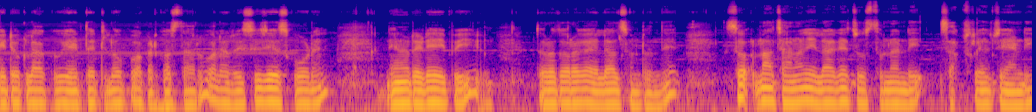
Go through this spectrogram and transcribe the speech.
ఎయిట్ ఓ క్లాక్ ఎయిట్ థర్టీ లోపు అక్కడికి వస్తారు. వాళ్ళని రిసీవ్ చేసుకోవడం నేను రెడీ అయిపోయి త్వర త్వరగా వెళ్ళాల్సి ఉంటుంది. సో నా ఛానల్ ఇలాగే చూస్తుండండి సబ్స్క్రైబ్ చేయండి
